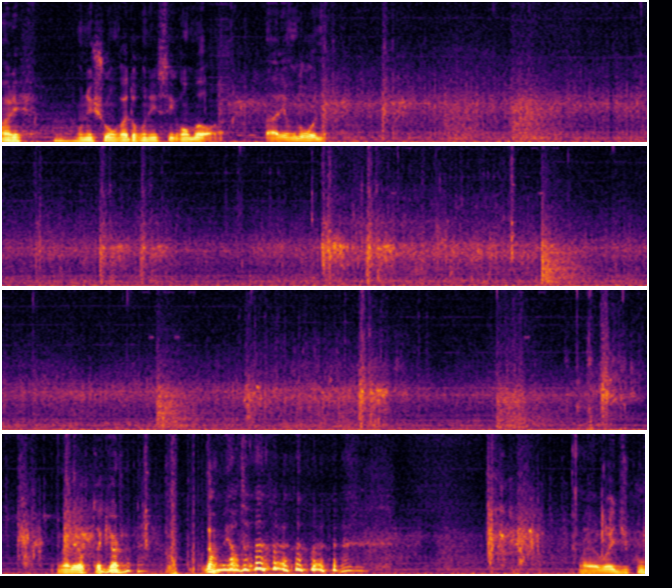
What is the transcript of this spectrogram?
Allez, on on va droner ces grands morts. Allez, on drone. Allez hop ta gueule. Ah merde Euh, ouais du coup.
